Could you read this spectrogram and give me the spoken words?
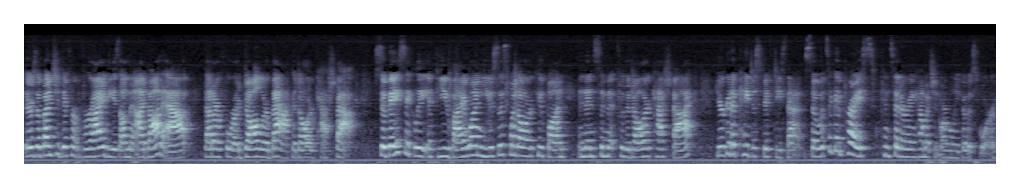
there's a bunch of different varieties on the Ibotta app that are for a dollar back, a dollar cash back. So basically, if you buy one, use this $1 coupon, and then submit for the dollar cash back, you're going to pay just 50 cents. So it's a good price considering how much it normally goes for.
